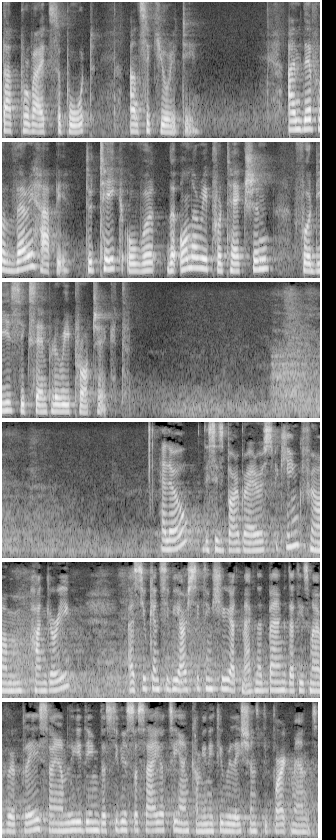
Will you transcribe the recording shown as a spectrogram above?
that provides support and security. I'm therefore very happy to take over the honorary protection for this exemplary project. Hello, this is Barbara Ero speaking from Hungary. As you can see, we are sitting here at Magnet Bank, that is my workplace. I am leading the Civil Society and Community Relations Department.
